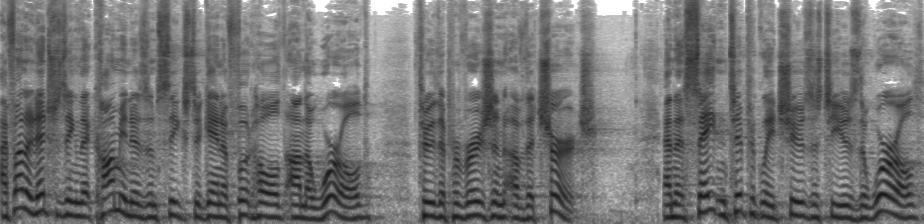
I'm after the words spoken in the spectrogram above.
I found it interesting that communism seeks to gain a foothold on the world through the perversion of the church, and that Satan typically chooses to use the world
